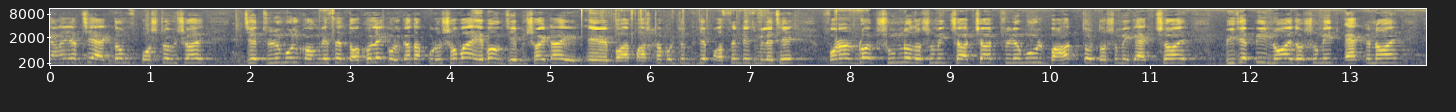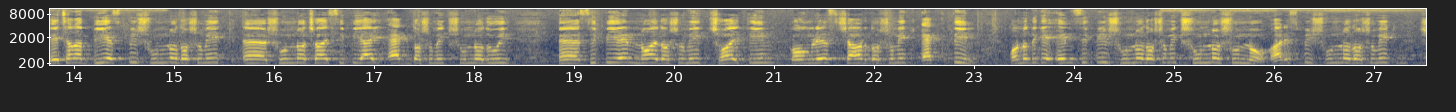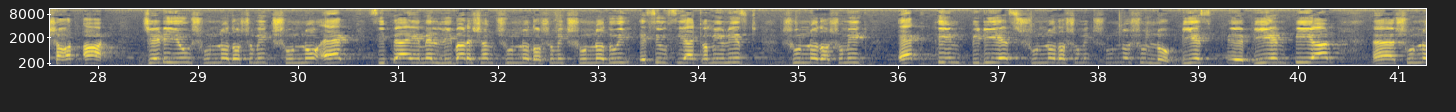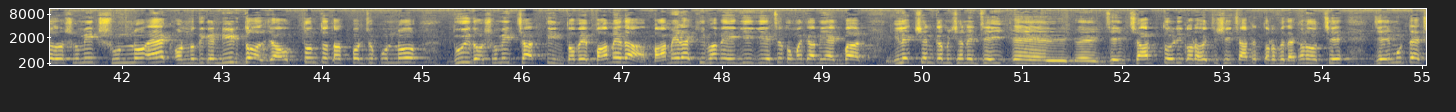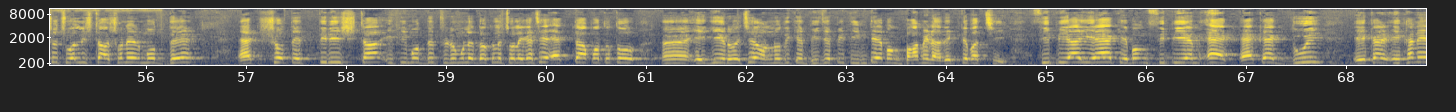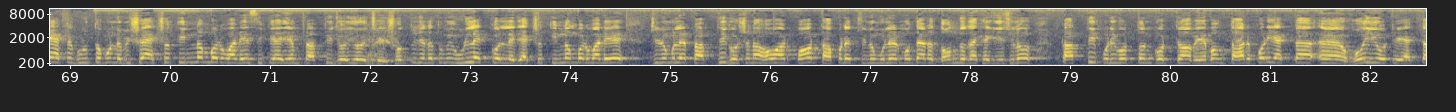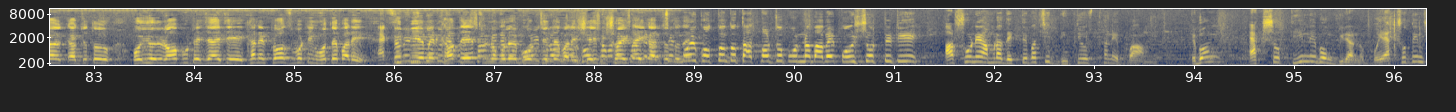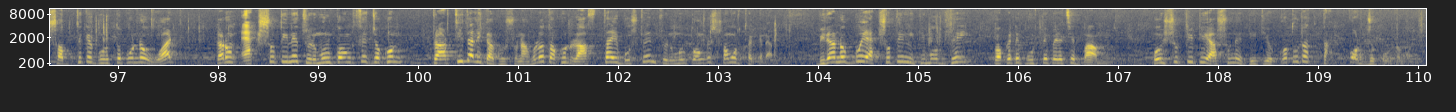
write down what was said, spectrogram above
জানা যাচ্ছে একদম স্পষ্ট বিষয় যে তৃণমূল কংগ্রেসের দখলে কলকাতা পুরসভা এবং যে বিষয়টা পাঁচটা পর্যন্ত যে পার্সেন্টেজ মিলেছে ফরওয়ার্ড ব্লক শূন্য দশমিক চার চার, তৃণমূল বাহাত্তর দশমিক এক ছয়, বিজেপি নয় দশমিক এক নয়, এছাড়া বিএসপি শূন্য দশমিক শূন্য ছয়, সিপিআই এক দশমিক শূন্য দুই সিপিএম নয় দশমিক ছয় তিন, কংগ্রেস চার দশমিক এক তিন, অন্যদিকে এনসিপি শূন্য দশমিক শূন্য শূন্য, আরএসপি শূন্য দশমিক সাত আট জেডিইউ শূন্য দশমিক শূন্য এক সিপিআইএম এর লিবারেশন শূন্য দশমিক শূন্য দুই, এসইউসিআই কমিউনিস্ট শূন্য দশমিক এক তিন, পিডিএস শূন্য দশমিক শূন্য শূন্য, বিএস, বিএনপিআর শূন্য দশমিক শূন্য এক, অন্যদিকে নির্দল, যা অত্যন্ত তাৎপর্যপূর্ণ, দুই দশমিক চার তিন। তবে বামেরা বামেরা কীভাবে এগিয়ে গিয়েছে, তোমাকে আমি একবার ইলেকশন কমিশনের যেই যেই চার্ট তৈরি করা হয়েছে, সেই চার্টের তরফে দেখানো হচ্ছে যে এই মুহূর্তে একশো চুয়াল্লিশটা আসনের মধ্যে একশো তেত্রিশটা ইতিমধ্যে তৃণমূলের দখলে চলে গেছে। একটা আপাতত এগিয়ে রয়েছে। অন্যদিকে বিজেপি তিনটে এবং বামেরা দেখতে পাচ্ছি। সিপিআই এক এবং সিপিএম এক এক এক দুই। এখানে একটা গুরুত্বপূর্ণ বিষয় একশো তিন নম্বর ওয়ার্ডে সিপিআইএম প্রার্থী জয়ী হয়েছে। সন্তু যেটা তুমি উল্লেখ করলে যে একশো তিন নম্বর ওয়ার্ডে তৃণমূলের প্রার্থী ঘোষণা হওয়ার পর তারপরে তৃণমূলের মধ্যে একটা দ্বন্দ্ব দেখা গিয়েছিল প্রার্থী পরিবর্তন করতে হবে এবং তারপরই একটা হই ওঠে একটা কার্যত হই হই রব উঠে যায় যে এখানে ক্রস ভোটিং হতে পারে। সিপিএম এর খাতে তৃণমূলের ভোট যেতে পারে। সেই বিষয়টাই কার্যত অত্যন্ত তাৎপর্যপূর্ণভাবে পঁয়ষট্টিটি আসনে আমরা দেখতে পাচ্ছি দ্বিতীয় স্থানে বাম এবং একশো তিন এবং বিরানব্বই। একশো তিন সব থেকে গুরুত্বপূর্ণ ওয়ার্ড কারণ একশো তিনে তৃণমূল কংগ্রেসের যখন প্রার্থী তালিকা ঘোষণা হলো, তখন রাস্তায় বসলেন তৃণমূল কংগ্রেস সমর্থকেরা। বিরানব্বই, একশো তিন ইতিমধ্যেই পকেটে পুড়তে পেরেছে বাম। পঁয়ষট্টিটি আসনে দ্বিতীয়। কতটা তাৎপর্যপূর্ণ মনে?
